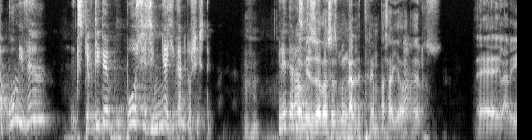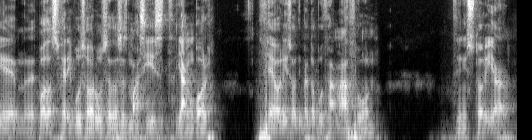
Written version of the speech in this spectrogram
ακόμη δεν σκεφτείτε πόση ζημιά έχει κάνει το σύστημα. Είναι τεράστιο. Νομίζω έδωσες με καλύτερη μπάσα για το τέλος. Ε, δηλαδή, ε, ποδοσφαιρικούς όρους έδωσες μασίστ για γκολ. Θεωρείς ότι με το που θα μάθουν την ιστορία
